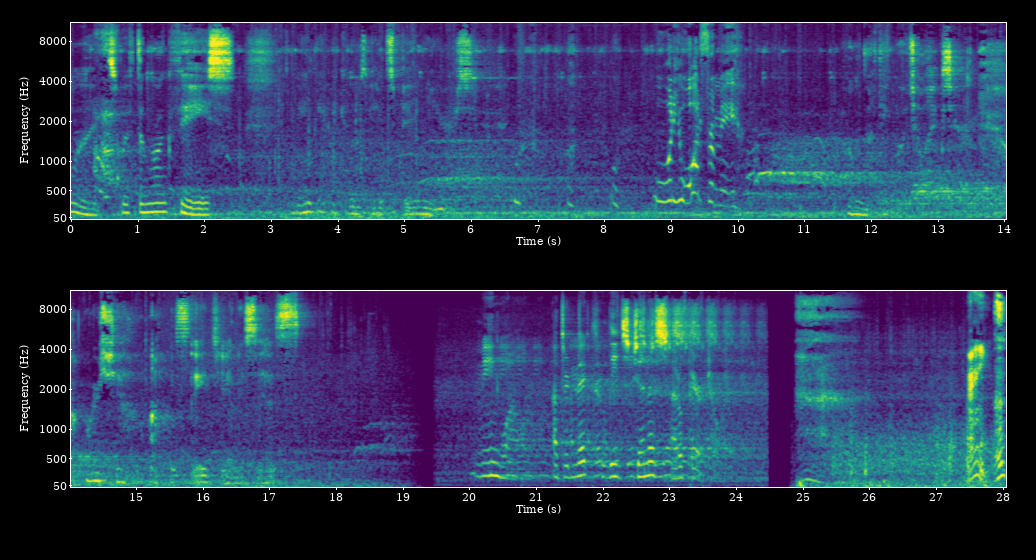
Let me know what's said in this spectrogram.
What's with the long face? Maybe because it's been years. What do you want from me? Oh, nothing much, Alexa. Or shall I say Genesis? Meanwhile, after Nick leads Janice out of Paratone. Hey, Huh?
